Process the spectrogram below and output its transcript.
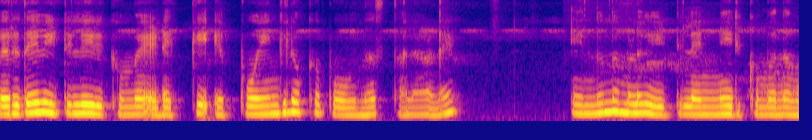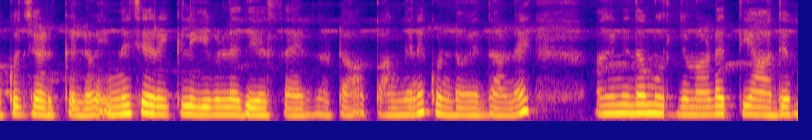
വെറുതെ വീട്ടിലിരിക്കുമ്പോൾ ഇടയ്ക്ക് എപ്പോഴെങ്കിലുമൊക്കെ പോകുന്ന സ്ഥലമാണ്. എന്നും നമ്മൾ വീട്ടിൽ തന്നെ ഇരിക്കുമ്പോൾ നമുക്ക് ചെറുക്കല്ലോ ഇന്ന് ചെറിയക്ക് ലീവുള്ള ദിവസമായിരുന്നു കേട്ടോ അപ്പം അങ്ങനെ കൊണ്ടുപോയതാണ്. അങ്ങനെ ഇതാ മുറിഞ്ഞമാടെത്തി. ആദ്യം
